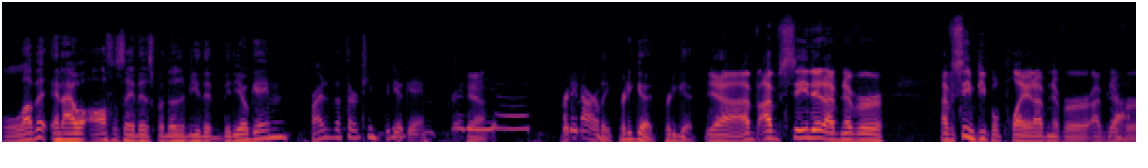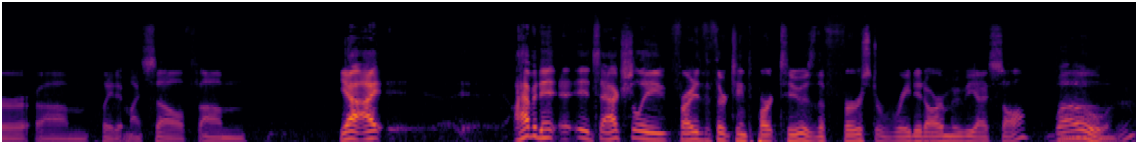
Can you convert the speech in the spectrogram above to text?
love it, and I will also say this for those of you that video game Friday the Thirteenth video game, pretty yeah. uh, pretty gnarly, pretty good, pretty good. Yeah, I've I've seen it. I've never. I've seen people play it. I've never, I've never um, played it myself. Um, yeah, I I haven't. It's actually Friday the Thirteenth Part Two is the first rated R movie I saw. Whoa! Um,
